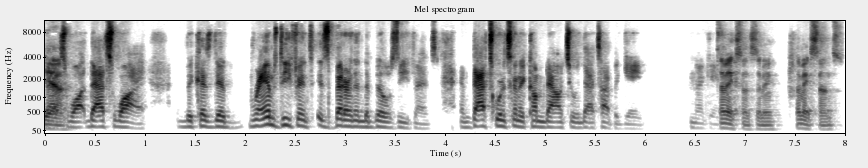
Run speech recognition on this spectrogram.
That's yeah. why. That's why. Because the Rams defense is better than the Bills defense, and that's what it's going to come down to in that type of game in that game. That makes sense to me. That makes sense.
